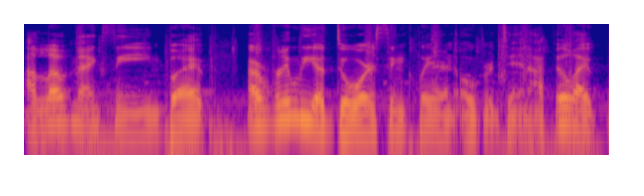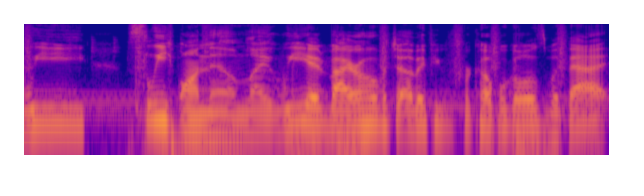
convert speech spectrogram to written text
I love Maxine, but I really adore Synclaire and Overton. I feel like we sleep on them. Like we admire a whole bunch of other people for couple goals, but that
